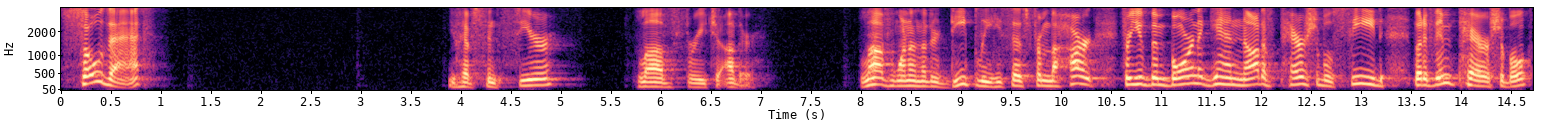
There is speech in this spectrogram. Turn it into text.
so that you have sincere love for each other. Love one another deeply, he says, from the heart, for you've been born again, not of perishable seed, but of imperishable,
